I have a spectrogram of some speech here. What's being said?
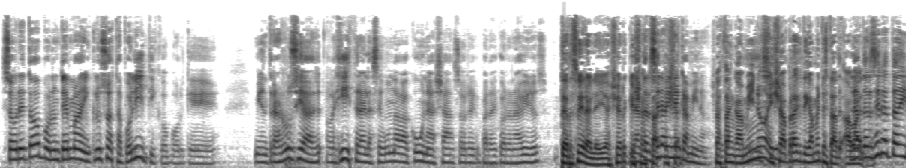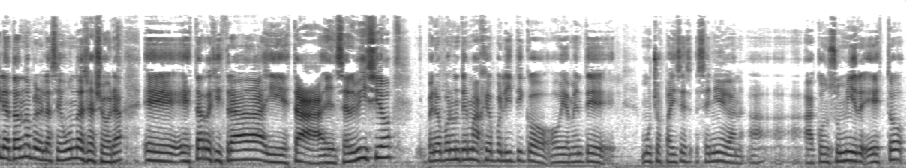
sobre todo por un tema incluso hasta político porque mientras Rusia registra la segunda vacuna ya sobre, para el coronavirus, Tercera leí ayer que La ya tercera está, viene ya- en camino. Ya está en camino Sí. y ya prácticamente está La aval- tercera está dilatando, pero la segunda ya llora. Eh, está registrada y está en servicio, pero por un tema geopolítico, obviamente muchos países se niegan a, a- a consumir esto.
